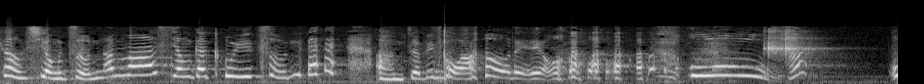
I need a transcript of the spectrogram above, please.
跳上船啊，马上甲开船，啊，唔知要偌好咧哦。有啊，有，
